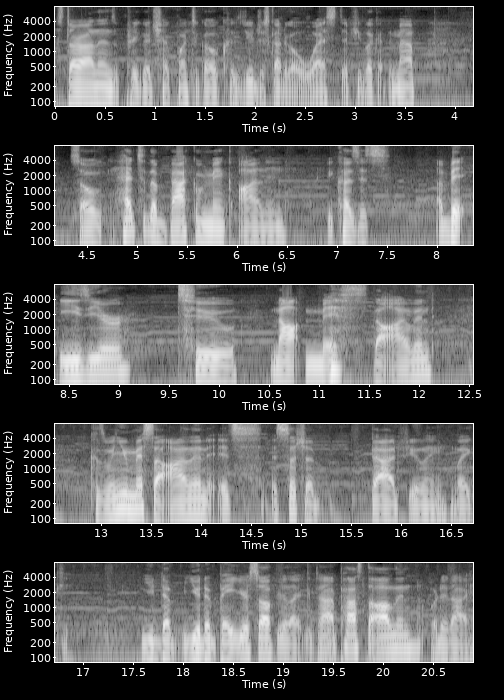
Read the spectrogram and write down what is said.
Starter Island is a pretty good checkpoint to go because you just got to go west if you look at the map. So head to the back of Mink Island because it's a bit easier to not miss the island because when you miss the island it's it's such a bad feeling like you de you debate yourself you're like did I pass the island or did I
